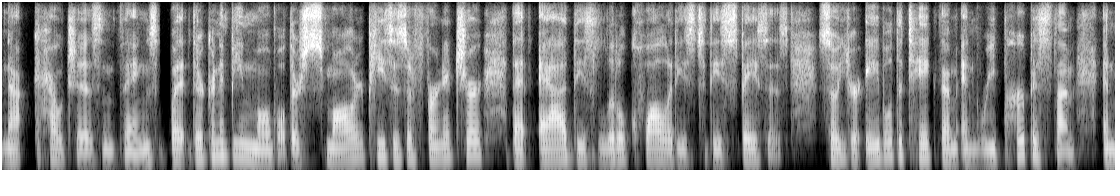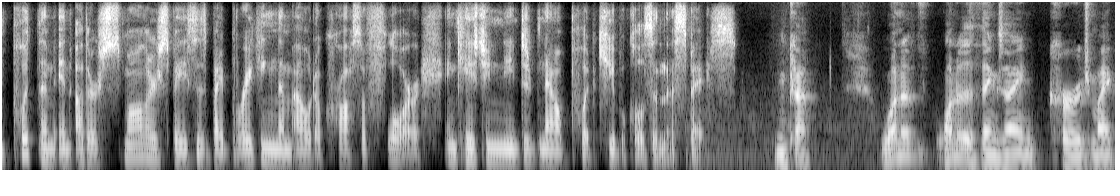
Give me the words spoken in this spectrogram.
not couches and things, but they're going to be mobile. They're smaller pieces of furniture that add these little qualities to these spaces. So you're able to take them and repurpose them and put them in other smaller spaces by breaking them out across a floor in case you need to now put cubicles in this space. Okay. One of one of the things I encourage my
